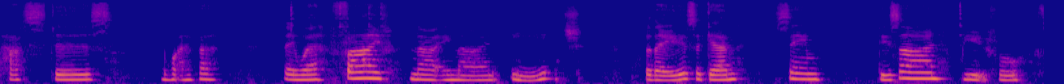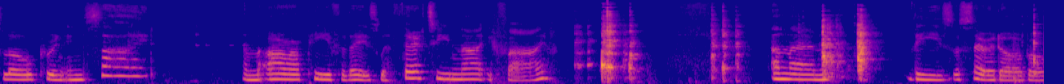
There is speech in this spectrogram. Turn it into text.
pastas, whatever. They were five ninety nine each for those. Again, same design, beautiful flow print inside. And the RRP for these were thirteen ninety five. And then these are so adorable.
